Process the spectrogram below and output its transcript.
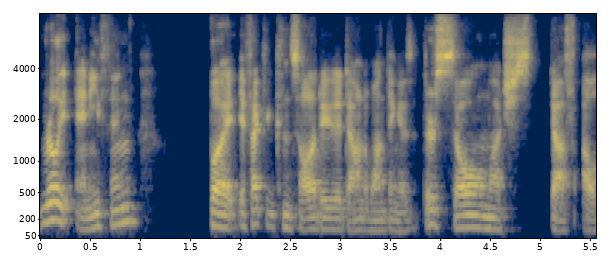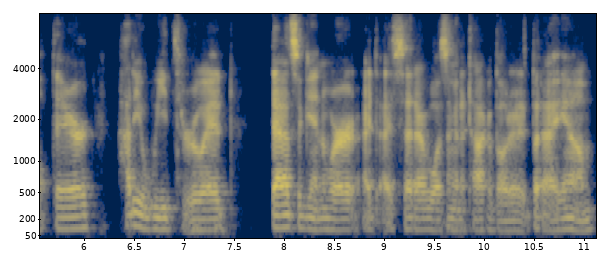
really anything. But if I could consolidate it down to one thing, is there's so much stuff out there. How do you weed through it? That's again where I, I said I wasn't going to talk about it, but I am.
